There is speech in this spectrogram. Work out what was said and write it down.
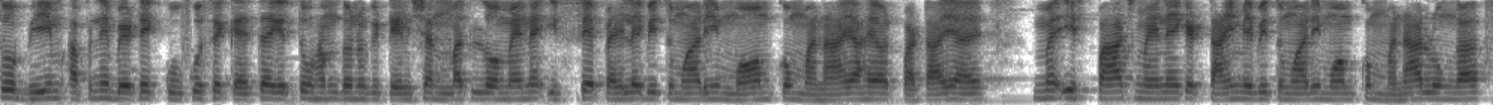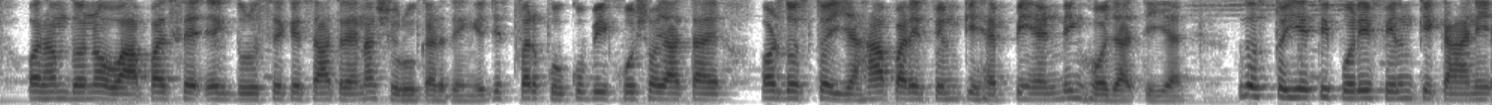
तो भीम अपने बेटे कुकू से कहता है कि तुम हम दोनों की टेंशन मत लो, मैंने इससे पहले भी तुम्हारी मॉम को मनाया है और पटाया है। मैं इस पाँच महीने के टाइम में भी तुम्हारी मॉम को मना लूँगा और हम दोनों वापस से एक दूसरे के साथ रहना शुरू कर देंगे। जिस पर कुकू भी खुश हो जाता है और दोस्तों, यहाँ पर इस फ़िल्म की हैप्पी एंडिंग हो जाती है। तो दोस्तों, ये थी पूरी फ़िल्म की कहानी।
